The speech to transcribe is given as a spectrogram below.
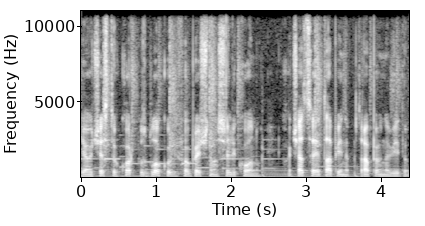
я очистив корпус блоку від фабричного силікону, хоча цей етап і не потрапив на відео.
